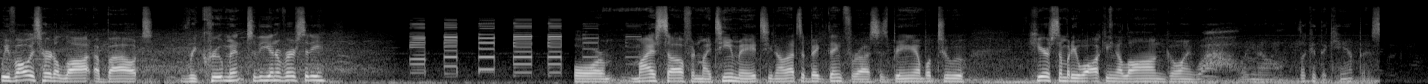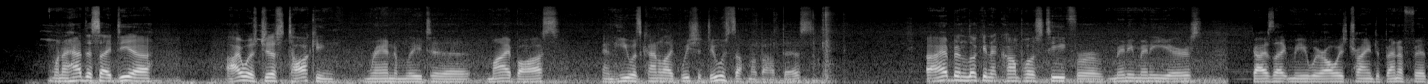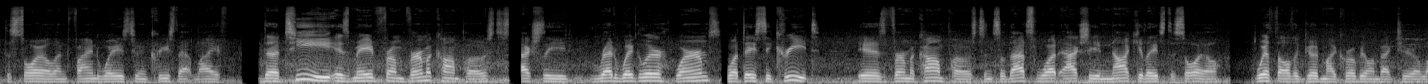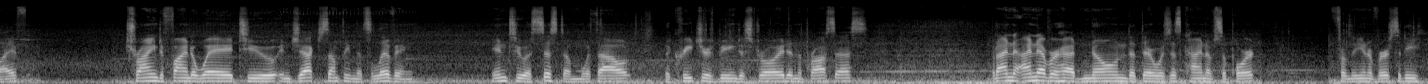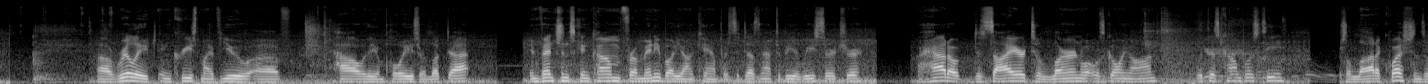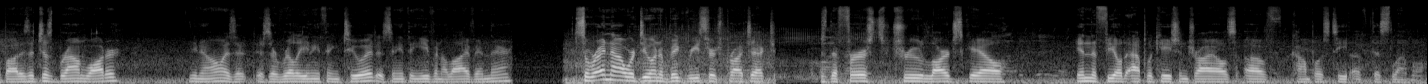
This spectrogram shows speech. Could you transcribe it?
We've always heard a lot about recruitment to the university. For myself and my teammates, you know, that's a big thing for us is being able to hear somebody walking along going, wow, you know, look at the campus. When I had this idea, I was just talking randomly to my boss, and he was kind of like, we should do something about this. I had been looking at compost tea for many, many years. Guys like me, we are always trying to benefit the soil and find ways to increase that life. The tea is made from vermicompost, actually red wiggler worms. What they secrete is vermicompost, and so that's what actually inoculates the soil with all the good microbial and bacterial life. Trying to find a way to inject something that's living into a system without the creatures being destroyed in the process. But I, I never had known that there was this kind of support from the university. Uh, really increased my view of how the employees are looked at. Inventions can come from anybody on campus. It doesn't have to be a researcher. I had a desire to learn what was going on with this compost tea. There's a lot of questions about, is it just brown water? You know, is, it, is there really anything to it? Is anything even alive in there? So right now we're doing a big research project. It's the first true large-scale in the field application trials of compost tea of this level.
